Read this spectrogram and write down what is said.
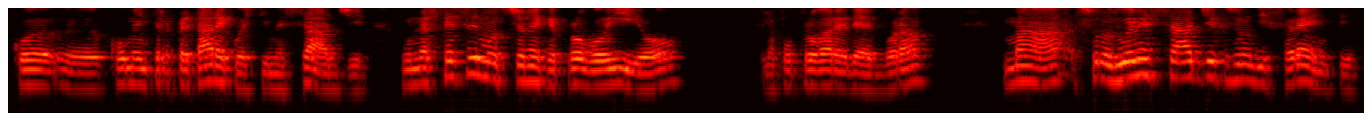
co eh, come interpretare questi messaggi. Una stessa emozione che provo io, la può provare Deborah, ma sono due messaggi che sono differenti.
